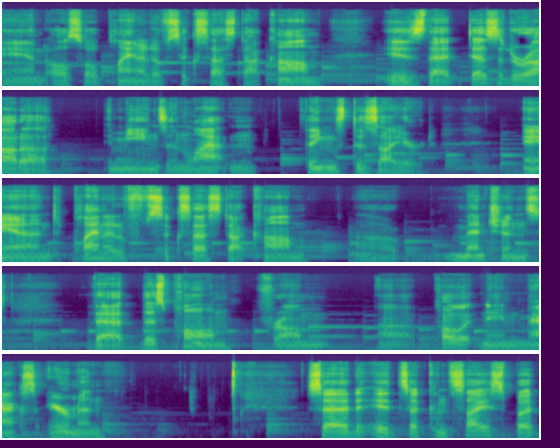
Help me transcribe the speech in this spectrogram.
and also planetofsuccess.com, is that desiderata means in Latin things desired. And planetofsuccess.com uh, mentions that this poem from a poet named Max Ehrmann said it's a concise but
